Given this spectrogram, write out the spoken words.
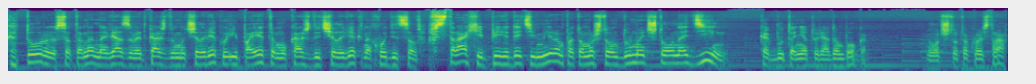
которую сатана навязывает каждому человеку, и поэтому каждый человек находится в страхе перед этим миром, потому что он думает, что он один, как будто нету рядом Бога. Вот что такое страх.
